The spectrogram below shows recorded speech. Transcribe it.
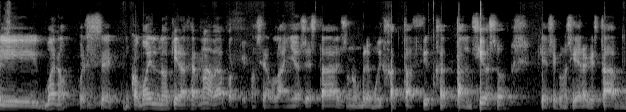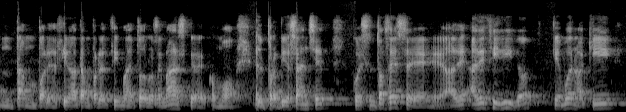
Y bueno, pues eh, como él no quiere hacer nada, porque José Bolaños está, es un hombre muy jactancioso, que se considera que está tan por encima, tan por encima de todos los demás como el propio Sánchez, pues entonces eh, ha, decidido que bueno, aquí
